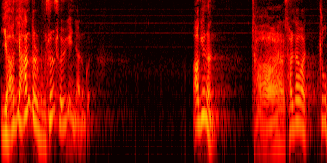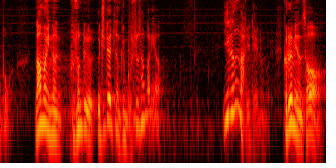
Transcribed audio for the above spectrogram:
이야기 한들 무슨 소용이 있냐는 거예요. 아기는 잘 살다가 죽어보고 남아있는 후손들이 어찌됐든 그게 무슨 상관이야. 이런 말이 되는 거예요. 그러면서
